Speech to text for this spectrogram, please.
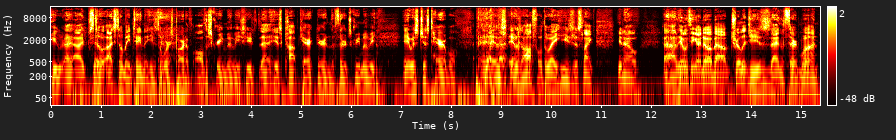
he, I, I still, I still maintain that he's the worst part of all the Scream movies. He, that his cop character in the third Scream movie, it was just terrible. it was, it was awful the way he's just like, you know, uh, the only thing I know about trilogies is that in the third one.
